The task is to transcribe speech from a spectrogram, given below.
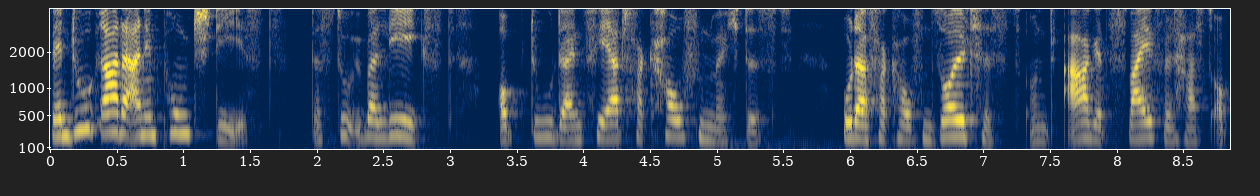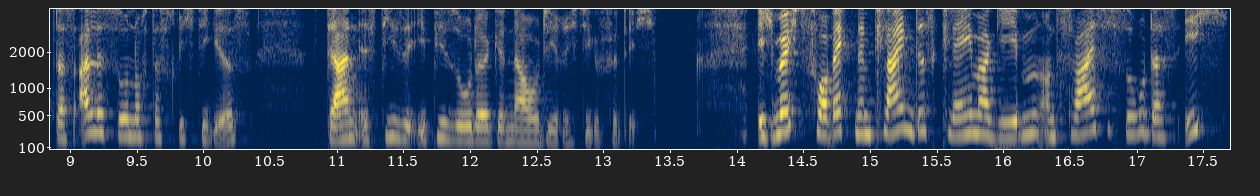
Wenn du gerade an dem Punkt stehst, dass du überlegst, ob du dein Pferd verkaufen möchtest oder verkaufen solltest und arge Zweifel hast, ob das alles so noch das Richtige ist, dann ist diese Episode genau die richtige für dich. Ich möchte vorweg einen kleinen Disclaimer geben. Und zwar ist es so, dass ich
